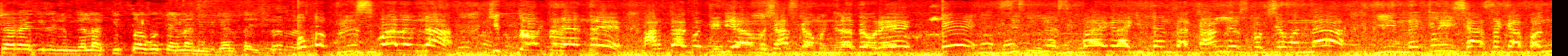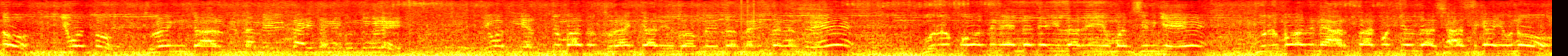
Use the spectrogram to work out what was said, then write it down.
ಹುಷಾರಾಗಿರಿ, ನಿಮ್ಗೆಲ್ಲ ಕಿತ್ತೋಗುತ್ತೆ ಎಲ್ಲ ನಿಮ್ಗೆ ಹೇಳ್ತಾ ಇದ್ದೀನಿ. ಒಬ್ಬ ಪ್ರಿನ್ಸಿಪಾಲ್ ಅನ್ನ ಕಿತ್ತೋಗ್ತದೆ ಅಂದ್ರೆ ಅರ್ಥ ಗೊತ್ತಿದೆಯಾ ಶಾಸಕ ಮಂಜುನಾಥ್ ಅವರೇ. ಶಿಸ್ತಿನ ಸಿಪಾಯಿಗಳಾಗಿದ್ದಂತ ಕಾಂಗ್ರೆಸ್ ಪಕ್ಷವನ್ನ ಈ ನಕಲಿ ಶಾಸಕ ಬಂದು ಇವತ್ತು ದುರಂಕಾರದಿಂದ ಮೆರಿತಾ ಇದ್ದಾನೆ ಬಂಧುಗಳೇ. ಇವತ್ತು ಎಷ್ಟು ಮಾತ್ರ ದುರಂಕಾರದಿಂದ ನಡೀತಾನೆ ಅಂದ್ರೆ ಗುರುಬೋಧನೆ ಅನ್ನೋದೇ ಇಲ್ಲ ರೀ ಈ ಮನುಷ್ಯನಿಗೆ. ಗುರುಬೋಧನೆ ಅರ್ಥ ಗೊತ್ತಿಲ್ಲ ಶಾಸಕ ಇವನು.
